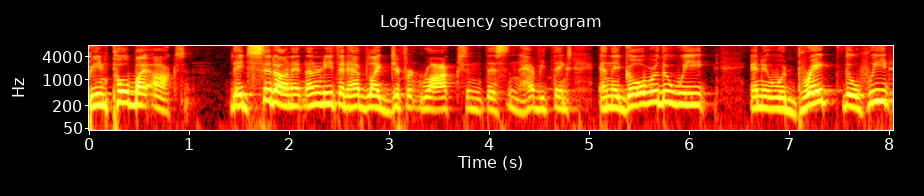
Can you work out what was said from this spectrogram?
being pulled by oxen. they'd sit on it, and underneath it have like different rocks and this and heavy things, and they'd go over the wheat, and it would break the wheat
